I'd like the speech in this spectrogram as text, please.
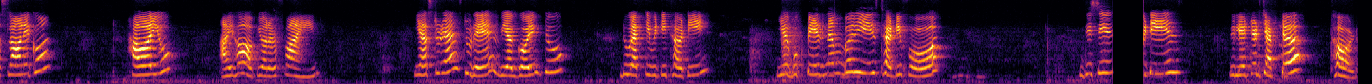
Assalamu alaikum how are you? I hope you are fine. Yes students today we are going to do activity 13 your book page number is 34 this is related chapter third.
